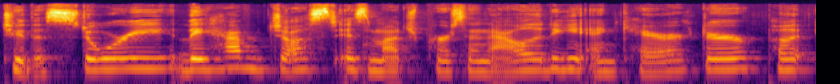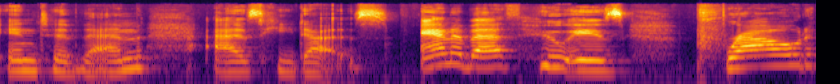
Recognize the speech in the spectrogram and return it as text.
to the story. They have just as much personality and character put into them as he does. Annabeth, who is proud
